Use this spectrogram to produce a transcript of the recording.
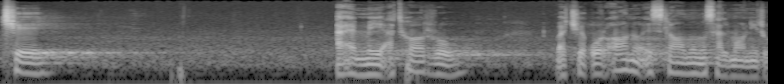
چه ائمه اطهار رو و چه قرآن و اسلام و مسلمانی رو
